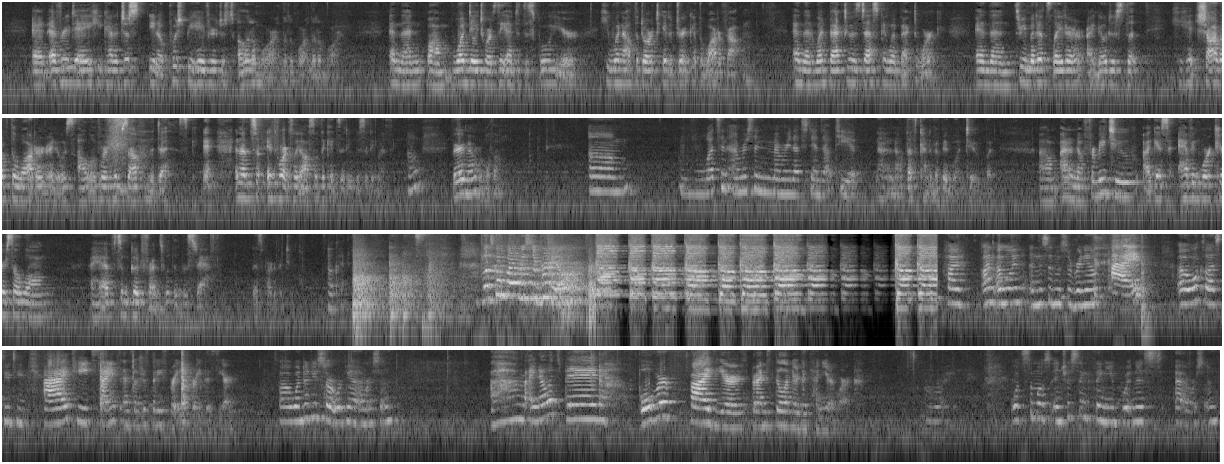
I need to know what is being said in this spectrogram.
and every day he kind of just, you know, pushed behavior just a little more, a little more, a little more. And then um, one day towards the end of the school year, he went out the door to get a drink at the water fountain, and then went back to his desk and went back to work. And then three minutes later, I noticed that he had shot up the water and it was all over himself and the desk. and unfortunately, also the kids that he was sitting with. oh. Very memorable, though. Um, what's an Emerson memory that stands out to you? I don't know. That's kind of a big one too. But um, I don't know. For me too, I guess having worked here so long, I have some good friends within the staff. That's part of it too. Okay. Let's go find Mr. Dobrydnio. Hi, I'm Emily, and this is Mr. Dobrydnio. Hi, Uh, what class do you teach? I teach science and social studies for eighth grade this year. Uh, when did you start working at Emerson? Um, I know it's been over five years, but I'm still under the 10 year mark. Alright. What's the most interesting thing you've witnessed at Emerson?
